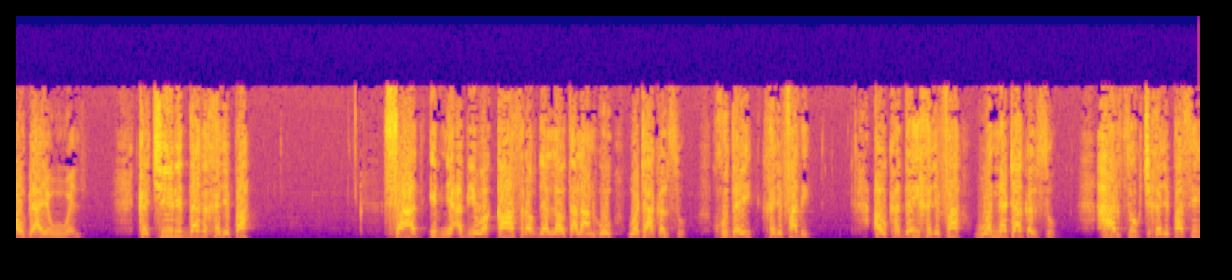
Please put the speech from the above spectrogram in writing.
او بیا یې وویل، که چیرې دغه خلیفه سعد ابن ابي وقاص رضي الله تعالی عنه وټاکل شو خو دی خلیفه دی او که دی خلیفه و نه ټاکل شو هر څوک چې خلیفه شي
